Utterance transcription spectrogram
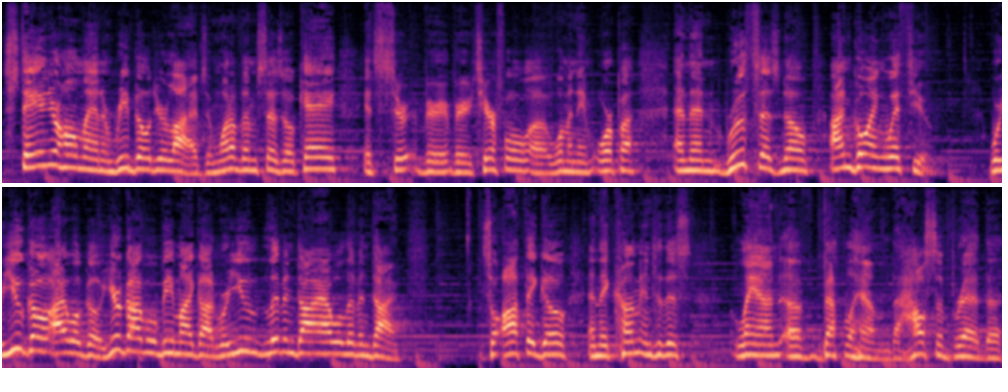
Stay in your homeland and rebuild your lives. And one of them says, Okay. It's very, very tearful, a woman named Orpah. And then Ruth says, No, I'm going with you. Where you go, I will go. Your God will be my God. Where you live and die, I will live and die. So off they go, and they come into this land of Bethlehem, the house of bread, the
